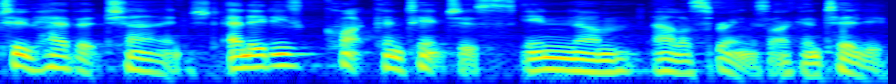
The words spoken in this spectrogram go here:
to have it changed. And it is quite contentious in um, Alice Springs, I can tell you.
